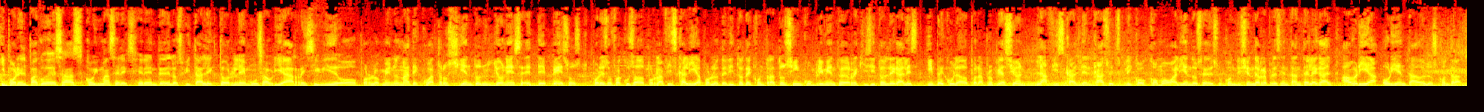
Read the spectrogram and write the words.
Y por el pago de esas coimas, el exgerente del hospital, Héctor Lemus, habría recibido por lo menos más de 400 millones de pesos. Por eso fue acusado por la Fiscalía por los delitos de contrato sin cumplimiento de requisitos legales y peculado por apropiación. La fiscal del caso explicó cómo, valiéndose de su condición de representante legal, habría orientado los contratos.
